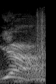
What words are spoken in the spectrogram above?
Yeah!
